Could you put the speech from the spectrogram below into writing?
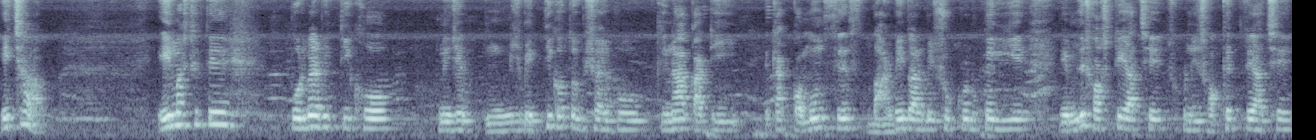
এছাড়াও, এই মাসটিতে পরিবার ভিত্তিক হোক, নিজের, নিজ ব্যক্তিগত বিষয় হোক, কেনাকাটি এটা কমন সেন্স বাড়বে বাড়বে, শুক্র ঢুকে গিয়ে এমনি ষষ্ঠী আছে, শুক্র নিজ সক্ষেত্রে আছে,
